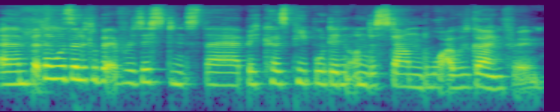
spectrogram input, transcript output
Um, but there was a little bit of resistance there because people didn't understand what I was going through.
